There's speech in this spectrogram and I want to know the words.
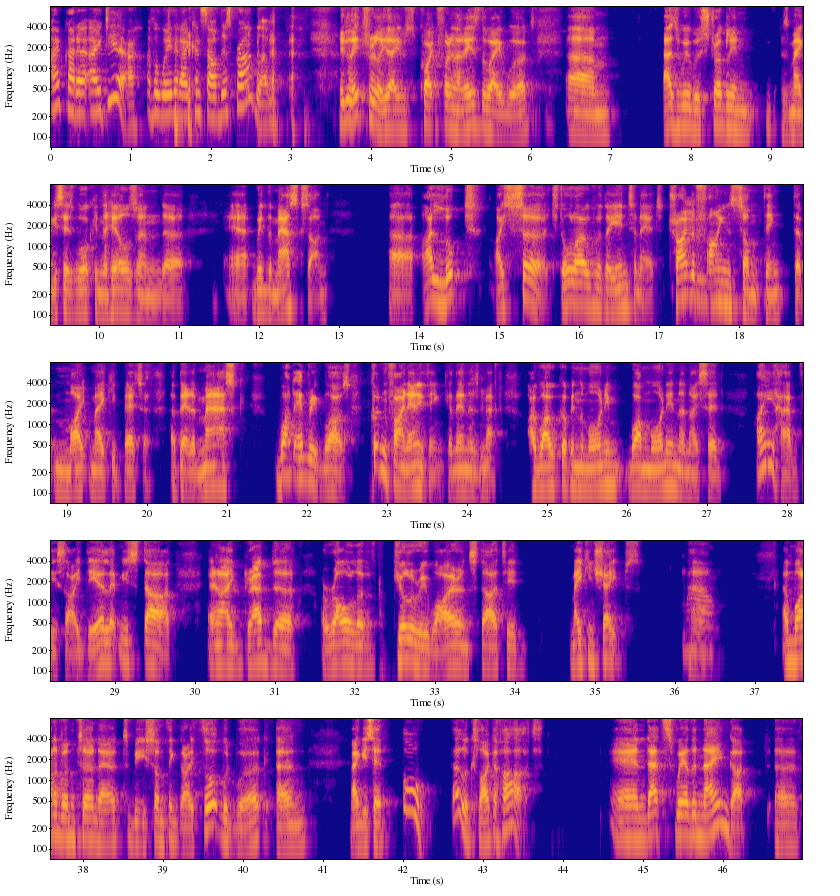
I've got an idea of a way that I can solve this problem. it literally, that was quite funny. That is the way it worked. Um, as we were struggling, as Maggie says, walking the hills and uh, uh, with the masks on, uh, I looked, I searched all over the internet, trying mm. to find something that might make it better, a better mask, whatever it was. Couldn't find anything. And then, as mm-hmm. Ma- I woke up in the morning one morning and I said, I have this idea. Let me start. And I grabbed a, a roll of jewelry wire and started making shapes. Wow. Um, and one of them turned out to be something that I thought would work. And Maggie said, Oh, that looks like a heart. And that's where the name got uh,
